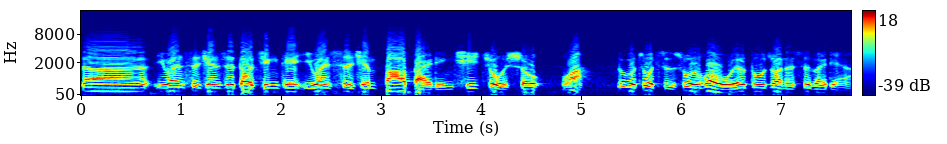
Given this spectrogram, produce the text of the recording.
那一万四千四到今天一万四千八百零七做收，哇！如果做指数的话，我又多赚了四百点啊！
